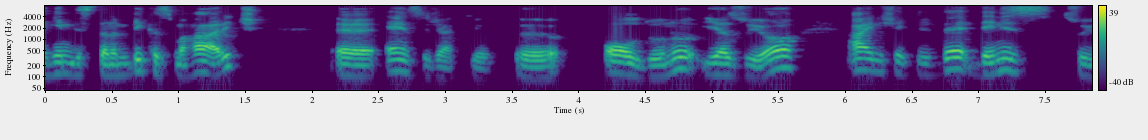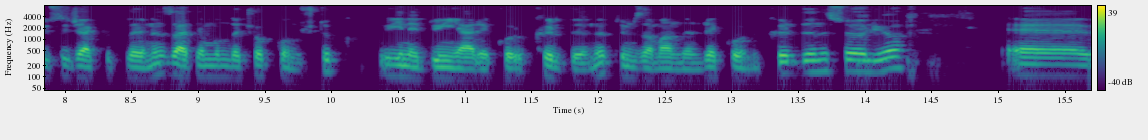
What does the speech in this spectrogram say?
ve Hindistan'ın bir kısmı hariç e, en sıcak yıl e, olduğunu yazıyor. Aynı şekilde deniz suyu sıcaklıklarının zaten bunu da çok konuştuk. Yine dünya rekoru kırdığını, tüm zamanların rekorunu kırdığını söylüyor. Ee,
